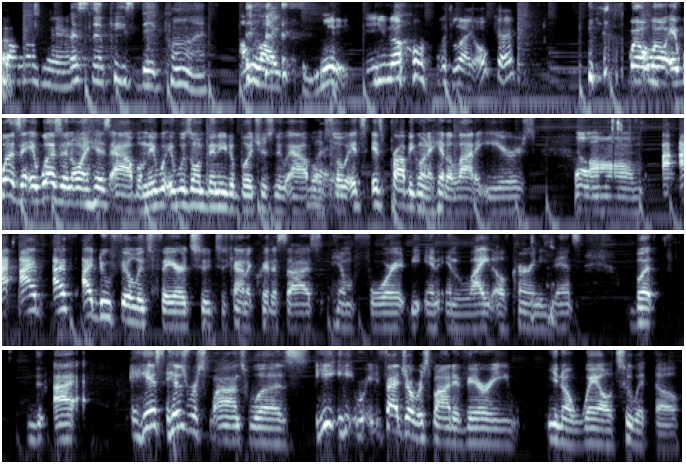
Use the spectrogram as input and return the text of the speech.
all I'm. Rest in peace, Big Pun. I'm like, forget it. You know, it's like okay. Well, well, it wasn't it wasn't on his album. It, it was on Benny the Butcher's new album, Right. so it's it's probably going to hit a lot of ears. Um, I, I, I, I do feel it's fair to to kind of criticize him for it in, in light of current events, but th- I his his response was he, he Fat Joe responded very you know well to it though.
